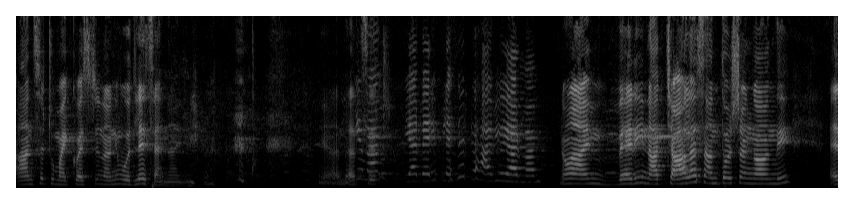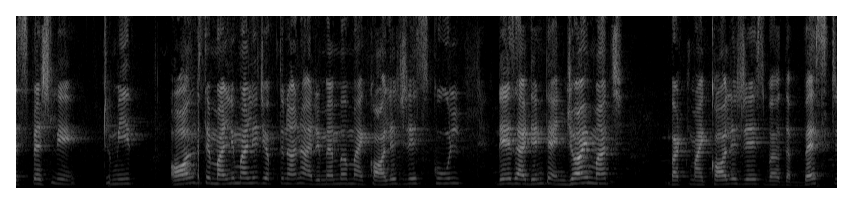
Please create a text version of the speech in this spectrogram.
answer to my question అని వదిలేశాను ఆయన్ని that's it we're very pleasure to have you యార్ మ్యామ్ నో ఐఎమ్ వెరీ నాకు చాలా సంతోషంగా ఉంది. ఎస్పెషలీ టు మీ ఆల్ మళ్ళీ మళ్ళీ చెప్తున్నాను. I remember my college days school days I didn't enjoy much but my college days were the best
